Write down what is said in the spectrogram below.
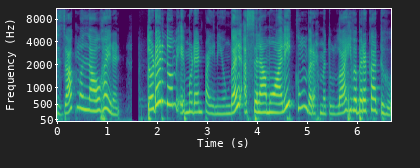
ஜிசாக் மல்லாஹ் ஹைரன் தொடர்ந்தும் எம்முடன் பயணியுங்கள். அஸ்ஸலாமு அலைக்கும் வரஹ்மத்துல்லாஹி வபரகாத்துஹூ.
